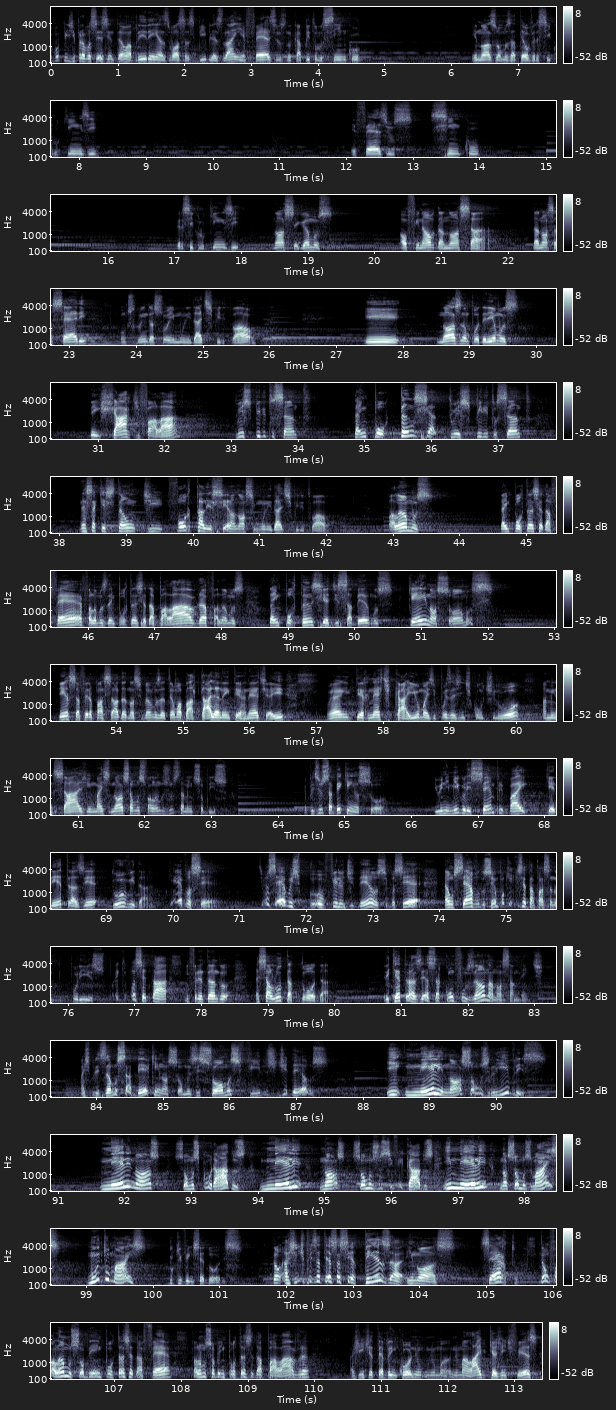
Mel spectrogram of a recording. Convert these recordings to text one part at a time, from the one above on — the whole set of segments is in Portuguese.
Eu vou pedir para vocês então abrirem as vossas Bíblias lá em Efésios, no capítulo 5. E nós vamos até o versículo 15. Efésios 5, versículo 15. Nós chegamos ao final da nossa, da nossa série, construindo a sua imunidade espiritual. E nós não poderíamos deixar de falar do Espírito Santo, da importância do Espírito Santo nessa questão de fortalecer a nossa imunidade espiritual. Falamos da importância da fé, falamos da importância da palavra, falamos da importância de sabermos quem nós somos. Terça-feira passada nós tivemos até uma batalha na internet aí. A internet caiu, mas depois a gente continuou a mensagem, mas nós estamos falando justamente sobre isso. Eu preciso saber quem eu sou. E o inimigo ele sempre vai querer trazer dúvida. Quem é você? Se você é o filho de Deus, se você é um servo do Senhor, por que, que você está passando por isso? Por que você está enfrentando essa luta toda? Ele quer trazer essa confusão na nossa mente. Mas precisamos saber quem nós somos, e somos filhos de Deus e nele nós somos livres, nele nós somos curados, nele nós somos justificados, e nele nós somos mais, muito mais do que vencedores. Então a gente precisa ter essa certeza em nós, certo? Então falamos sobre a importância da fé, falamos sobre a importância da palavra. A gente até brincou numa, numa live que a gente fez,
